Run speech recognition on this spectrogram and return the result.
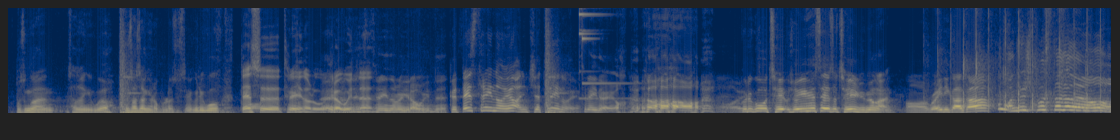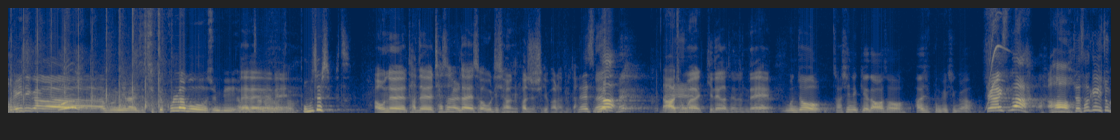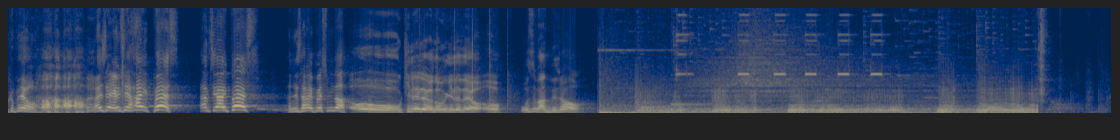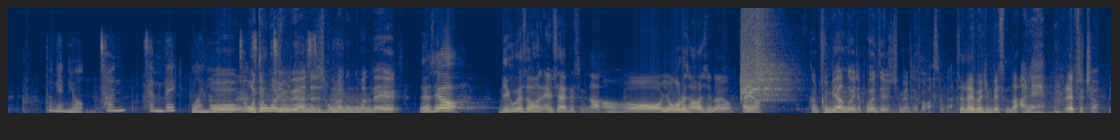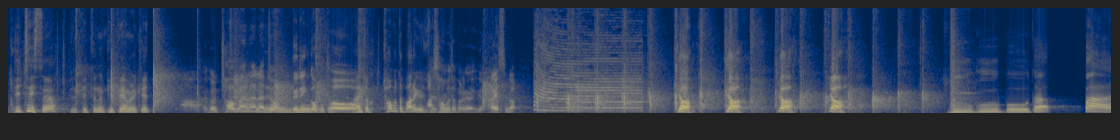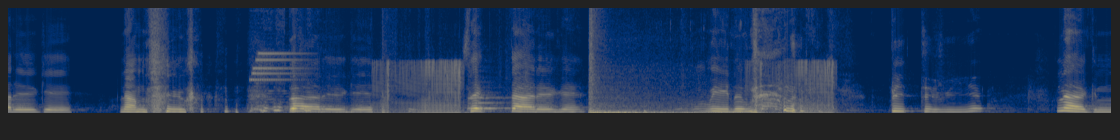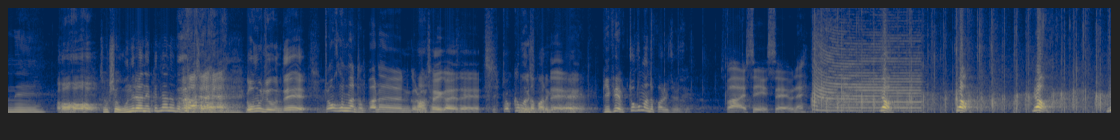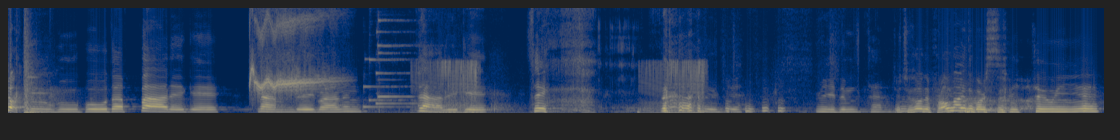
부승관 사장이고요. 부사장이라 불러주세요. 그리고 댄스 트레이너로 일하고 있는 트레이너로 일하고 있는 그 댄스 트레이너예요? 아니면 진짜 트레이너예요? 트레이너예요. 그리고 제, 저희 회사에서 제일 유명한 어, 레이디 가가 완전 슈퍼스타잖아요. 레이디 가가 분이랑 이제 직접 콜라보 준비하고 있잖아요. 네네네네. 그래서 너무 잘생겼어. 아, 오늘 다들 최선을 다해서 오디션 봐주시기 바랍니다. 네, 스타. 아 정말 기대가 되는데 먼저 자신 있게 나와서 하실 분 계신가요? 제가 하겠습니다. 아, 저 성격이 좀 급해요. 저 MC 하이 패스. MC 하이 패스. 현지 하이 패스입니다. 오 기대돼요 너무 기대돼요. 오. 웃으면 안 되죠? 통행료 1,300원이 오 어떤 걸 준비했는지 정말 궁금한데 안녕하세요. 미국에서 온 MC 하이 패스입니다. 어, 영어를 잘하시나요? 아니요. 그럼 준비한 거 이제 보여드리시면 될 것 같습니다. 저 랩을 준비했습니다. 아 랩, 랩 좋죠. 비트 있어요? 비트는 BPM을 이렇게 그럼 처음에는 좀 느린 거부터 아니 저 처음부터 빠르게 아 해주세요. 처음부터 빨리 가겠습니다. 야, 야, 야, 야. 누구보다 빠르게 남들과 다르게 색다르게 리듬 비트 위에 나그네 저 혹시 오늘 안에 끝나는 거 맞죠? 너무 좋은데 조금만 더 빠른 걸로 저희가 네. 조금만 더 빠르게. 네. BPM 조금만 더 빠르게 줘주세요. 5, 6, 7, 8 야, 야, 야, 야. 누구보다 빠르게 남들과는 다르게 색 다르게 리듬 타 죄송한데 브라운 아이드 걸스 비트 위에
